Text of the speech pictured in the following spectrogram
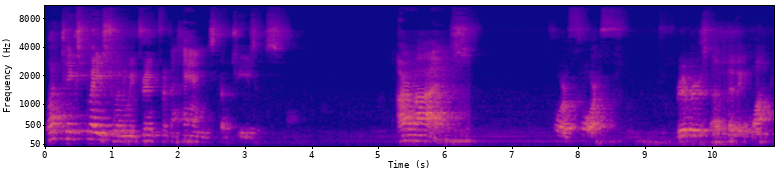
What takes place when we drink from the hands of Jesus? Our lives pour forth rivers of living water.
